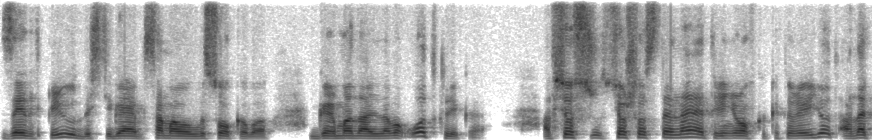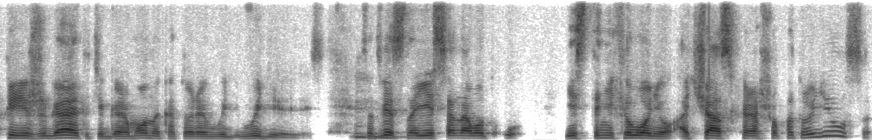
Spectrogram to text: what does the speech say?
за этот период достигаем самого высокого гормонального отклика, а все, все, что остальная тренировка, которая идет, она пережигает эти гормоны, которые вы, выделились. Mm-hmm. Соответственно, если она вот, если ты не филонил, а час хорошо потрудился,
